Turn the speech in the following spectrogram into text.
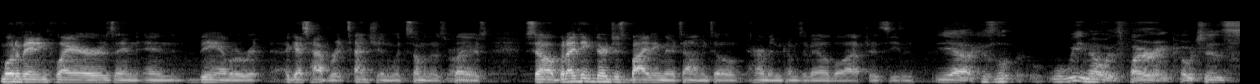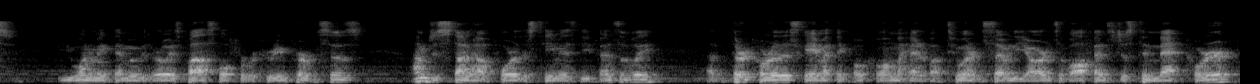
motivating players and and being able to, re- I guess, have retention with some of those Right. So, but I think they're just biding their time until Herman comes available after the season. Yeah, because what we know is firing coaches. You want to make that move as early as possible for recruiting purposes. I'm just stunned how poor this team is defensively. Uh, third quarter of this game, I think Oklahoma had about 270 yards of offense just in that quarter.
